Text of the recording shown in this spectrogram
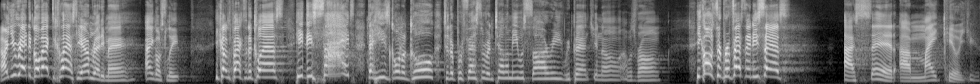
Are you ready to go back to class? Yeah, I'm ready, man. I ain't gonna sleep. He comes back to the class. He decides that he's gonna go to the professor and tell him he was sorry, repent, you know, I was wrong. He goes to the professor and he says, I said I might kill you.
